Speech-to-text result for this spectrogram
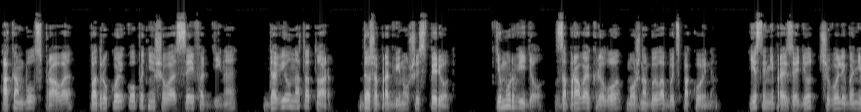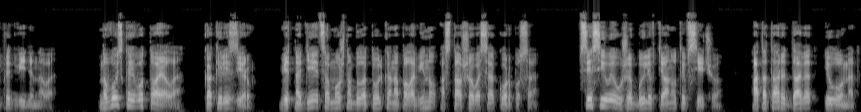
а Камбул справа, под рукой опытнейшего Сейф-ад-Дина, давил на татар, даже продвинувшись вперед. Тимур видел, за правое крыло можно было быть спокойным, если не произойдет чего-либо непредвиденного. Но войско его таяло, как и резерв, ведь надеяться можно было только на половину оставшегося корпуса. Все силы уже были втянуты в сечу, а татары давят и ломят.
